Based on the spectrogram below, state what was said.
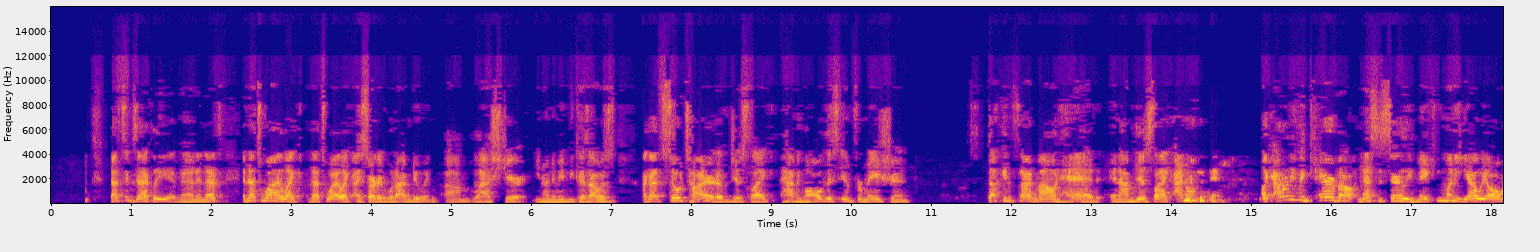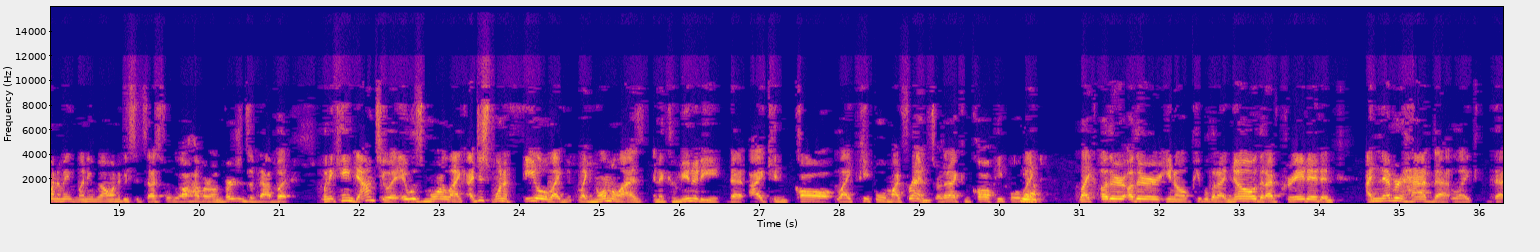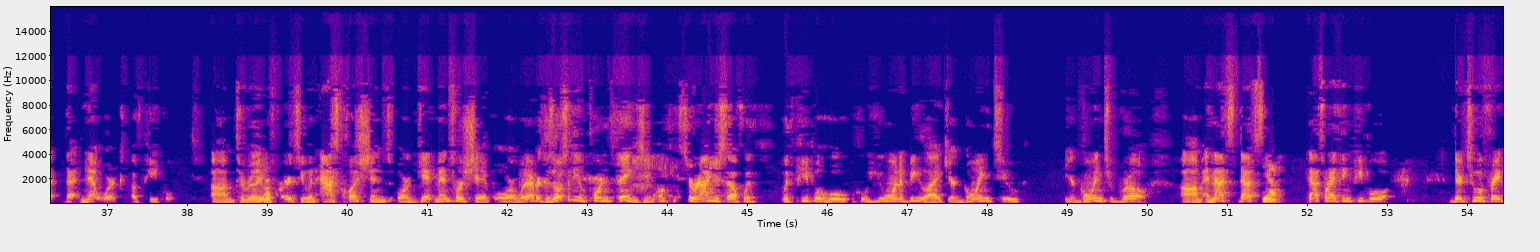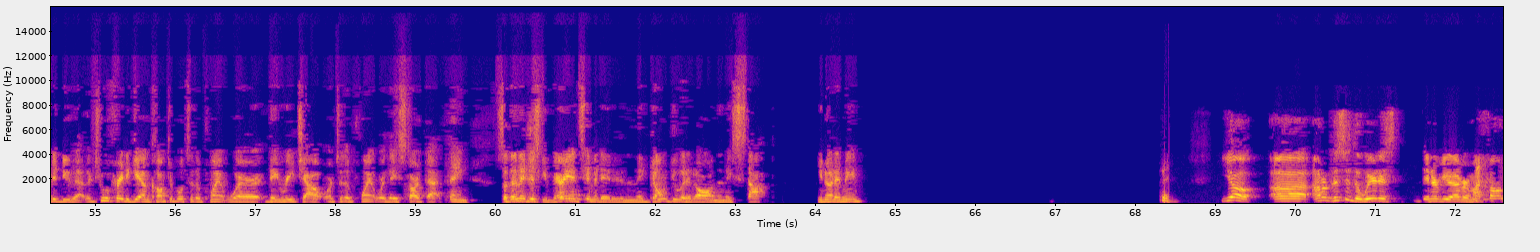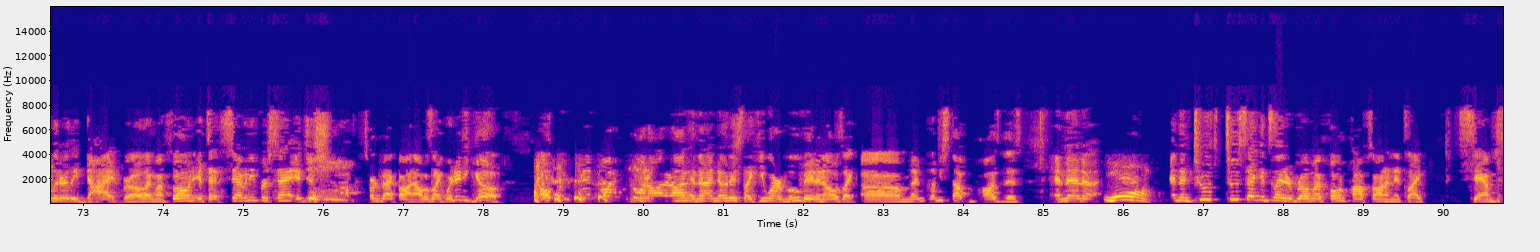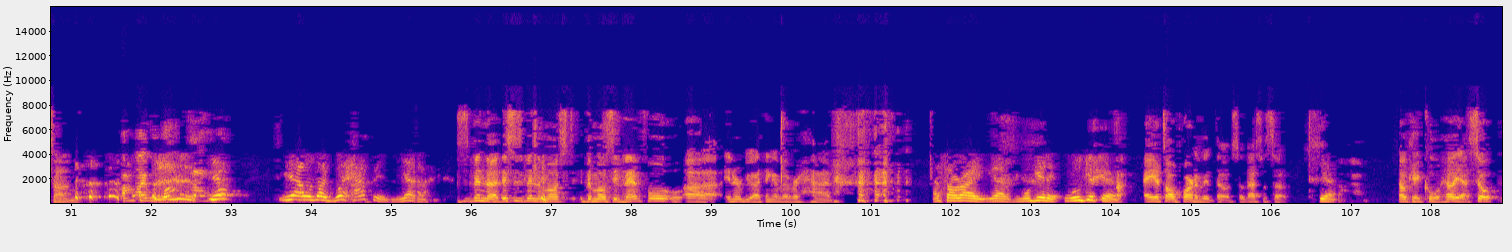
That's exactly it, man. And that's and that's why like that's why like I started what I'm doing um last year. You know what I mean? Because I was I got so tired of just like having all this information stuck inside my own head and I'm just like I don't like I don't even care about necessarily making money. Yeah, we all want to make money. We all want to be successful. We all have our own versions of that, but when it came down to it, it was more like I just want to feel like like normalized in a community that I can call like people my friends or that I can call people like like other other you know people that I know that I've created and I never had that like that that network of people um, to really yeah. refer to and ask questions or get mentorship or whatever because those are the important things you know? If you surround yourself with with people who who you want to be like you're going to you're going to grow um, and that's that's yeah. that's what I think people they're too afraid to do that. They're too afraid to get uncomfortable to the point where they reach out or to the point where they start that thing. So then they just get very intimidated and then they don't do it at all and then they stop. You know what I mean? Yo, uh, I don't. This is the weirdest interview ever. My phone literally died, bro. Like my phone, it's at seventy percent. It just turned back on. I was like, where did he go? Oh, going on and on, and then I noticed like you weren't moving, and I was like, um, let, let me stop and pause this, and then uh, yeah, and then two two seconds later, bro, my phone pops on and it's like Samsung. I'm like, what Yeah, yeah. I was like, what happened? Yeah. This has been the this has been the most the most eventful uh, interview I think I've ever had. that's all right. Yeah, we'll get it. We'll get there. Hey, it's all part of it though, so that's what's up. Yeah. Okay, cool. Hell yeah. So,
